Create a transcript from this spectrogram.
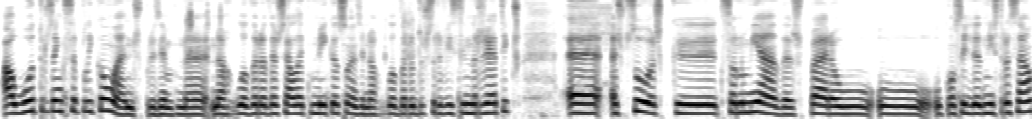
Há outros em que se aplicam antes. Por exemplo, na, na reguladora das telecomunicações e na reguladora dos serviços energéticos, uh, as pessoas que, que, são nomeadas para o, o, o Conselho de Administração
